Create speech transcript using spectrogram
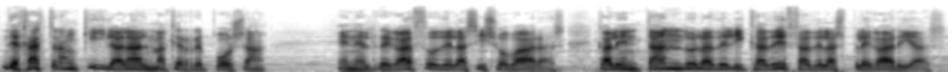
dejad tranquila al alma que reposa en el regazo de las isobaras, calentando la delicadeza de las plegarias.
